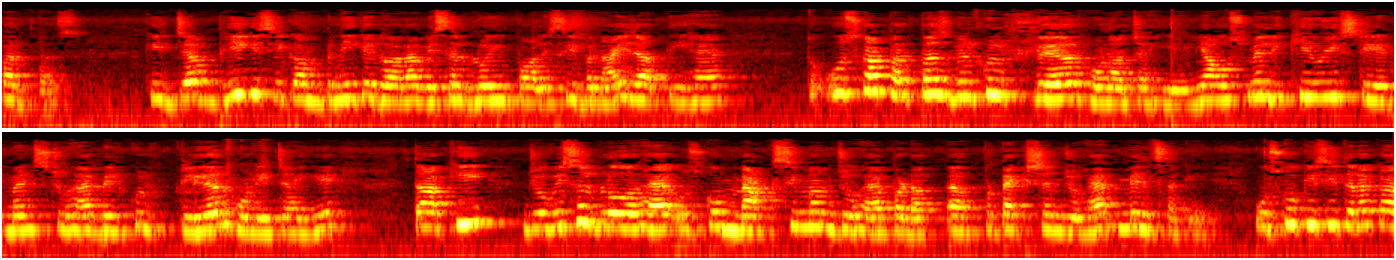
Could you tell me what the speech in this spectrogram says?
पर्पस कि जब भी किसी कंपनी के द्वारा विसल ब्लोइंग पॉलिसी बनाई जाती है तो उसका पर्पस बिल्कुल क्लियर होना चाहिए, या उसमें लिखी हुई स्टेटमेंट्स जो है बिल्कुल क्लियर होनी चाहिए, ताकि जो विसल ब्लोअर है, उसको मैक्सिमम जो है प्रोटेक्शन जो है मिल सके। उसको किसी तरह का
